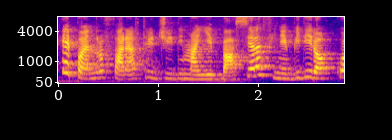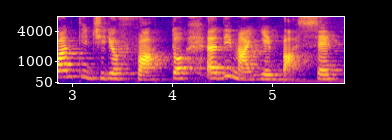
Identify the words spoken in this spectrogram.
e poi andrò a fare altri giri di maglie basse. Alla fine vi vi dirò quanti giri ho fatto eh, di maglie basse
